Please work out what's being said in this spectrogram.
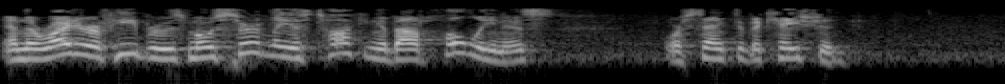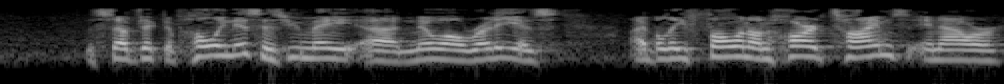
And the writer of Hebrews most certainly is talking about holiness or sanctification. The subject of holiness, as you may uh, know already, has, I believe, fallen on hard times in our,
